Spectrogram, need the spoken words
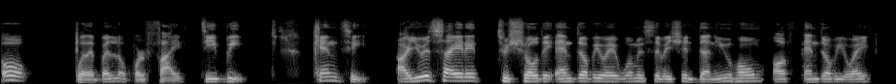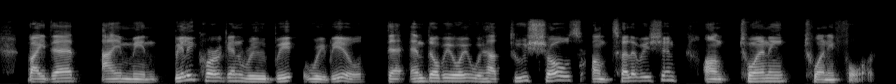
o pueden verlo por Five TV. Kenzie, are you excited to show the NWA Women's Division the new home of NWA? By that, I mean Billy Corgan re revealed that NWA will have two shows on television on 2024.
